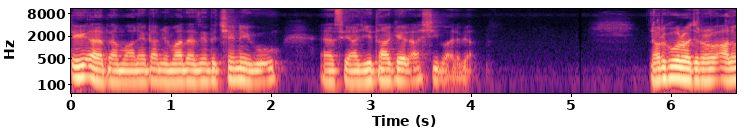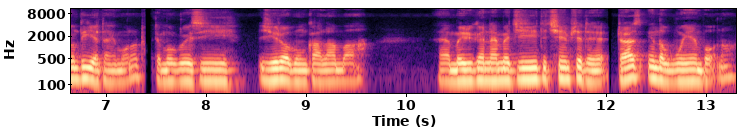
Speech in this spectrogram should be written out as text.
တေးအယ်ဘမ်မှာလည်းဒါမြန်မာတန်စင်သချင်းတွေကိုအဲဆရာရေးသားခဲ့တာရှိပါတယ်ဗျနောက်တစ်ခုတော့ကျွန်တော်တို့အားလုံးသိရတဲ့အတိုင်းပေါ့နော်ဒီမိုကရေစီရေးတော်ပုံကာလမှာအမေရိကန်နာမည်ကြီးတချင်းဖြစ်တဲ့ Dust in the Wind ပေါ့နော်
